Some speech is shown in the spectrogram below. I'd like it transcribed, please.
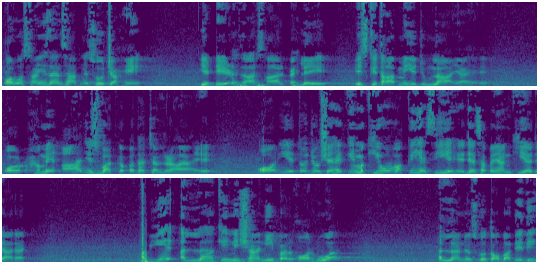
اور وہ سائنسدان صاحب نے سوچا ہے، یہ ڈیڑھ ہزار سال پہلے اس کتاب میں یہ جملہ آیا ہے اور ہمیں آج اس بات کا پتہ چل رہا ہے۔ اور یہ تو جو شہد کی مکھی وہ واقعی ایسی ہے جیسا بیان کیا جا رہا ہے۔ اب یہ اللہ کی نشانی پر غور ہوا۔ اللہ نے اس کو توبہ دے دی۔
